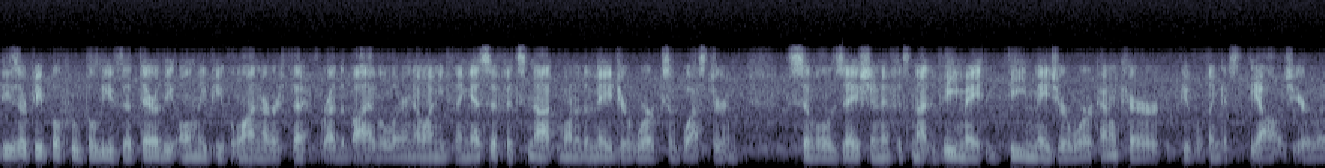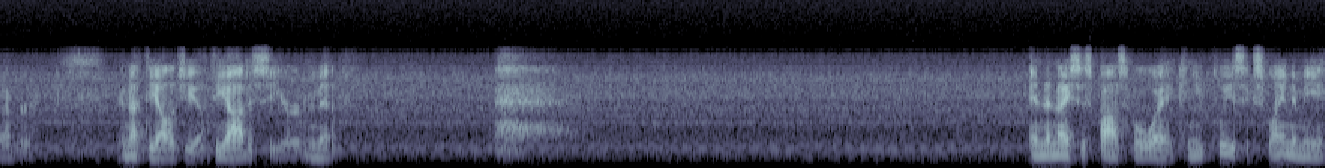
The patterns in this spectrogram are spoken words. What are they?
these are people who believe that they're the only people on earth that have read the Bible or know anything, as if it's not one of the major works of Western civilization if it's not the ma- the major work. I don't care if people think it's theology or whatever. Or not theology, a theodicy or myth. In the nicest possible way. Can you please explain to me?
